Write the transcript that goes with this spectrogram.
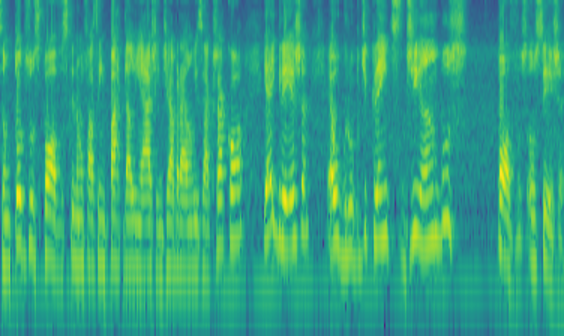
são todos os povos que não fazem parte da linhagem de Abraão, Isaac e Jacó, e a igreja é o grupo de crentes de ambos povos, ou seja,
